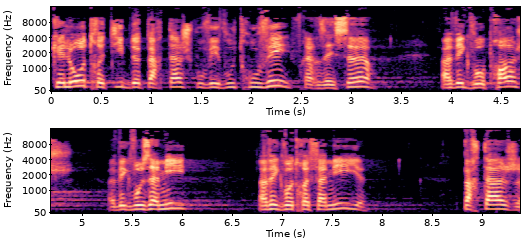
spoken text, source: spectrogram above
quel autre type de partage pouvez-vous trouver, frères et sœurs, avec vos proches, avec vos amis, avec votre famille, partage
